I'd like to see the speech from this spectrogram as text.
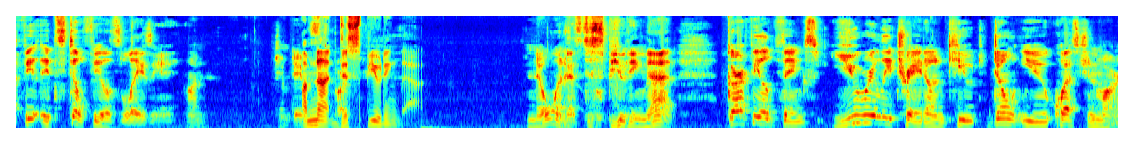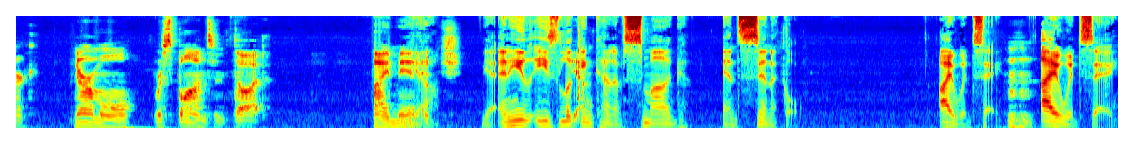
I feel it still feels lazy on Jim Davis. I'm not part. disputing that. No one is disputing that. Garfield thinks you really trade on cute, don't you? Question mark. Nermal responds in thought. I manage. Yeah, and he he's looking Yeah. kind of smug and cynical. I would say. Mm-hmm. I would say.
